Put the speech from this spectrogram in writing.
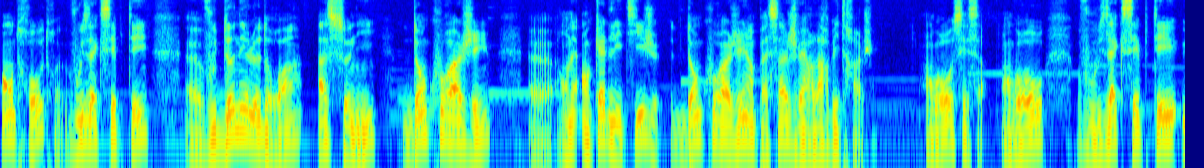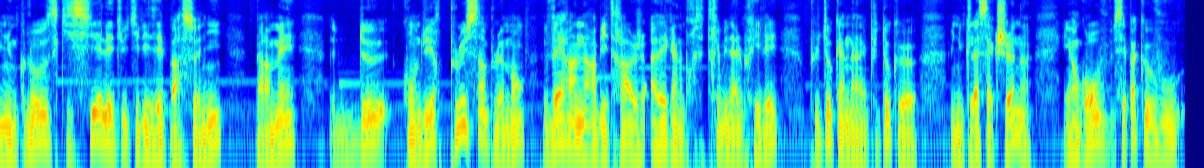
entre autres, vous acceptez, euh, vous donnez le droit à Sony d'encourager, euh, en cas de litige, d'encourager un passage vers l'arbitrage. En gros, c'est ça. En gros, vous acceptez une clause qui, si elle est utilisée par Sony, permet de conduire plus simplement vers un arbitrage avec un tribunal privé plutôt qu'un plutôt qu'une class action. Et en gros, c'est pas que vous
